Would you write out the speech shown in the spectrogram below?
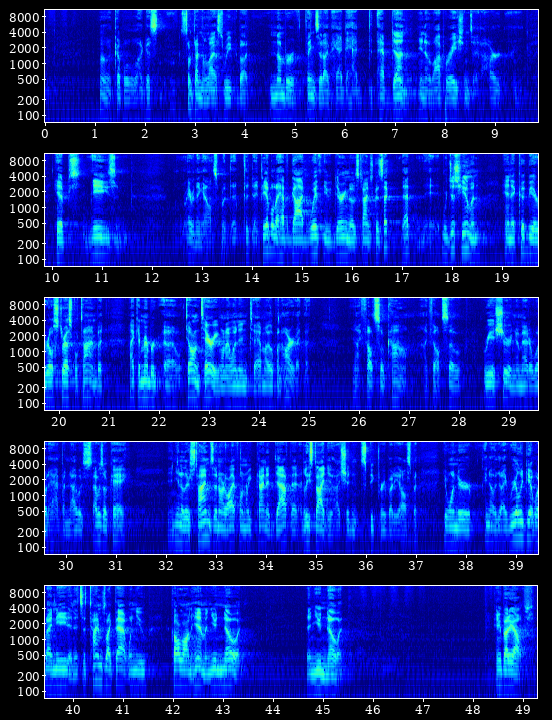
uh, a couple, I guess, sometime in the last week about a number of things that I've had to had, have done. You know, operations at heart, and hips, knees, and everything else. But to, to be able to have God with you during those times, because that, that we're just human, and it could be a real stressful time. But I can remember uh, telling Terry when I went in to have my open heart, I thought, you know, I felt so calm. I felt so reassured no matter what happened. I was, I was okay. And, you know, there's times in our life when we kind of doubt that. At least I do. I shouldn't speak for everybody else. But you wonder, you know, did I really get what I need? And it's at times like that when you call on Him and you know it, then you know it. Anybody else?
